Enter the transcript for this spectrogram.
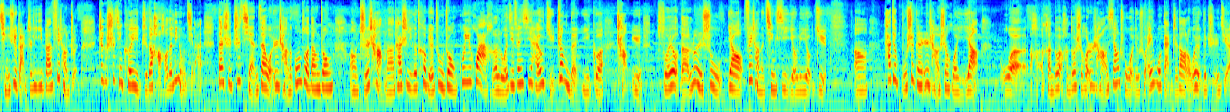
情绪感知力一般非常准，这个事情可以值得好好的利用起来。但是之前在我日常的工作当中，嗯，职场呢，它是一个特别注重规划和逻辑分析，还有举证的一个场域，所有的论述要非常的清晰、有理有据，嗯。它就不是跟日常生活一样，我很很多很多时候日常相处，我就说，哎，我感知到了，我有一个直觉，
